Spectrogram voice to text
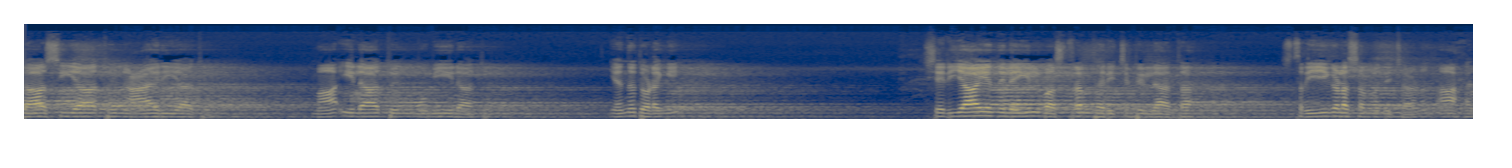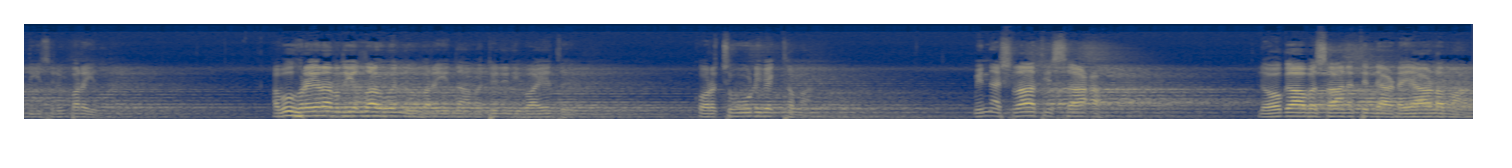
കാസിയാത്തുൻ ആരിയാത്തുൻ മായിലാത്തുൻ മുമീലാത്തുൻ. എന്ന് തുടങ്ങി. ശരിയായ നിലയിൽ വസ്ത്രം ധരിച്ചിട്ടില്ലാത്ത സ്ത്രീകളെ സംബന്ധിച്ചാണ് ആ ഹദീസിലും പറയുന്നത്. അബൂ ഹുറൈറ റളിയല്ലാഹു അൻഹു പറയുന്ന മറ്റൊരു റിവായത്ത് കുറച്ചുകൂടി വ്യക്തമാണ്. മിൻ അഷ്റാത്തി സാഅ ലോകാവസാനത്തിന്റെ അടയാളമാണ്.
